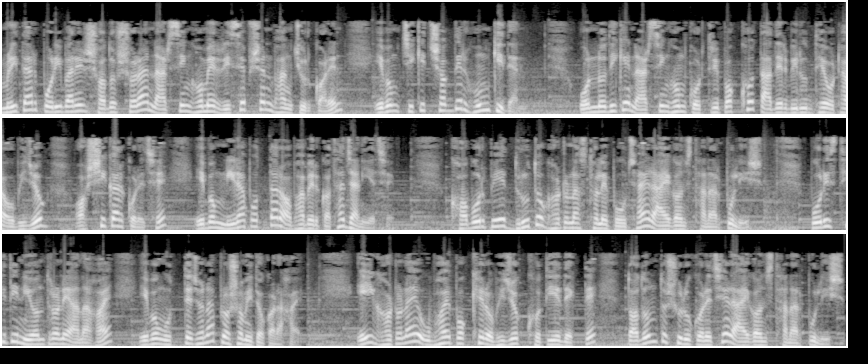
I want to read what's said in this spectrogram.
মৃতার পরিবারের সদস্যরা নার্সিংহোমের রিসেপশন ভাঙচুর করেন এবং চিকিৎসকদের হুমকি দেন। অন্যদিকে নার্সিংহোম কর্তৃপক্ষ তাদের বিরুদ্ধে ওঠা অভিযোগ অস্বীকার করেছে এবং নিরাপত্তার অভাবের কথা জানিয়েছে। খবর পেয়ে দ্রুত ঘটনাস্থলে পৌঁছায় রায়গঞ্জ থানার পুলিশ। পরিস্থিতি নিয়ন্ত্রণে আনা হয় এবং উত্তেজনা প্রশমিত করা হয়। এই ঘটনায় উভয় পক্ষের অভিযোগ খতিয়ে দেখতে তদন্ত শুরু করেছে রায়গঞ্জ থানার পুলিশ।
